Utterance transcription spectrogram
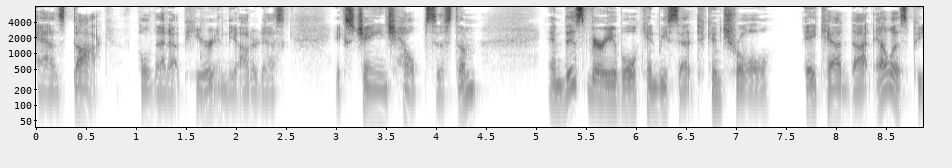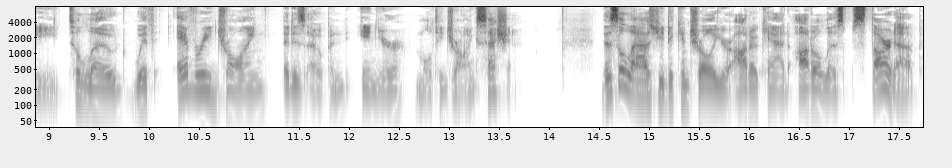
as doc. I've pulled that up here in the Autodesk Exchange help system. And this variable can be set to control acad.lsp to load with every drawing that is opened in your multi-drawing session. This allows you to control your AutoCAD Autolisp startup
